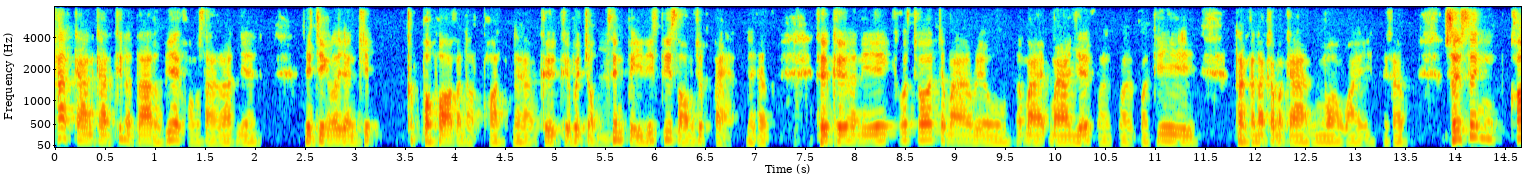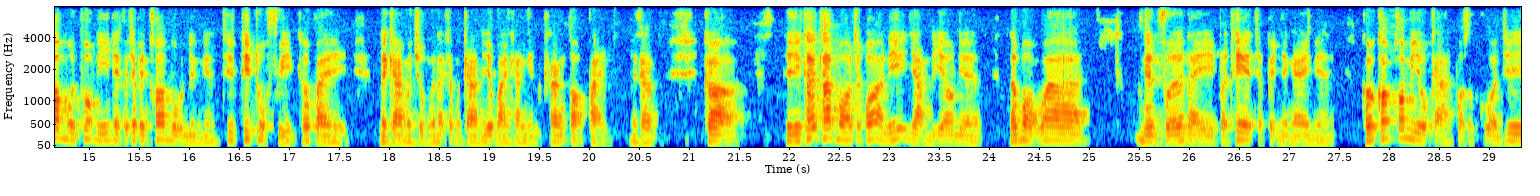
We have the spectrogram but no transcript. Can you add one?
คาดการณ์การขึ้นอัตราดอกเบี้ยของสหรัฐเนี่ย จริง ๆ เรายังคิด พอๆกับดอทพอตนะครับคือคือไปจบสิ้นปีที่ที่สองจุดแปดนะครับคือคืออันนี้ก็จะมาเร็วและมามาเยอะกว่ากว่ากว่าที่ทางคณะกรรมการมองไว้นะครับซึ่งซึ่งข้อมูลพวกนี้เนี่ยก็จะเป็นข้อมูลหนึ่งเนี่ยที่ที่ถูกฟีดเข้าไปในการประชุมคณะกรรมการนโยบายการเงินครั้งต่อไปนะครับ ก็จริงๆถ้าถ้ามองเฉพาะอันนี้อย่างเดียวเนี่ยแล้วมองว่าเงินเฟ้อในประเทศจะเป็นยังไงเนี่ย ก็ก็ก็มีโอกาสพอสมควรที่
